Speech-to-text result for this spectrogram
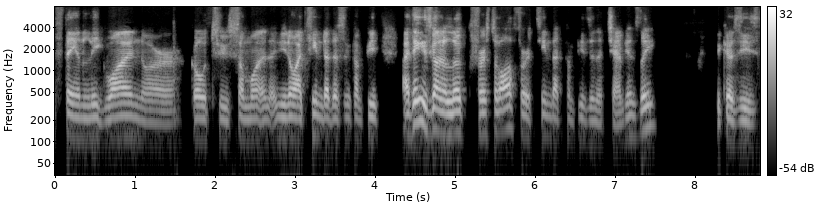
stay in League One or go to someone, you know, a team that doesn't compete. I think he's going to look first of all for a team that competes in the Champions League because he's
